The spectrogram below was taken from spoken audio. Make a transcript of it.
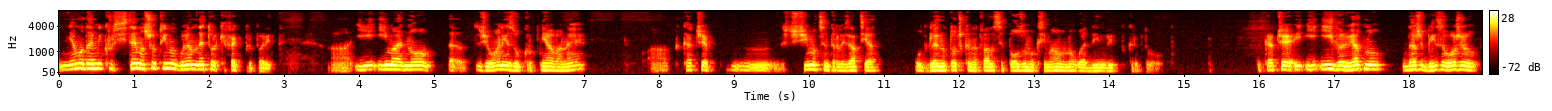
няма да е микросистема, защото има голям нетворк ефект при парите. А, и има едно а, желание за укрупняване, а, така че м- ще има централизация от гледна точка на това да се ползва максимално много един вид криптовалута. Така че и, и вероятно, даже бих заложил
